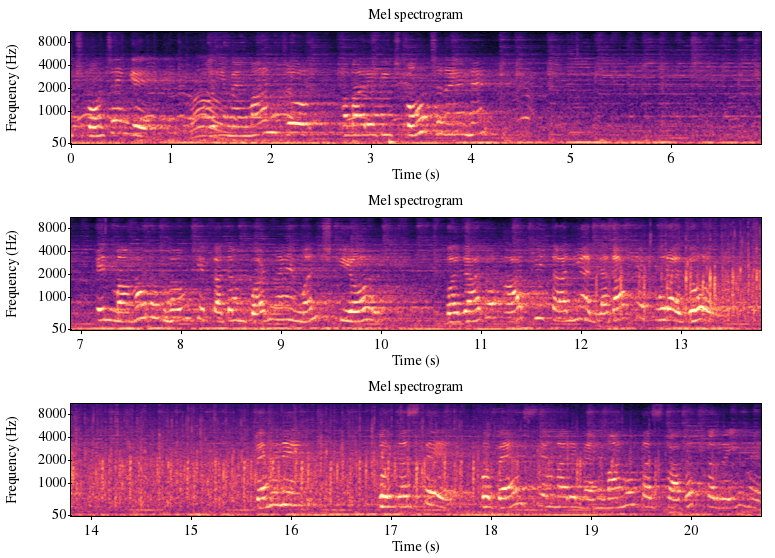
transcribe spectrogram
बीच पहुँचेंगे। और ये मेहमान जो हमारे बीच पहुँच रहे हैं। इन महानुभावों के कदम बढ़ रहे हैं मंच की ओर। बजा दो आज भी तालियाँ लगा के पूरा ज़ोर। बहने, गुलदस्ते व बहस से हमारे मेहमानों का स्वागत कर रही है।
